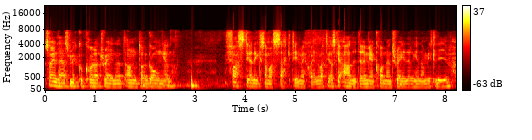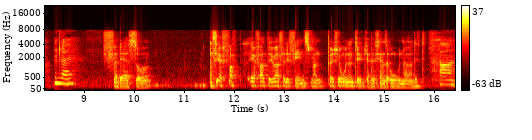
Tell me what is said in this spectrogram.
så har jag läst mycket och kollat trailern ett antal gånger. Fast jag liksom har sagt till mig själv att jag ska aldrig mer kolla en trailer i hela mitt liv. Nej. För det är så... Alltså jag, fatt, jag fattar ju varför det finns men personen tycker att det känns onödigt. Ja.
